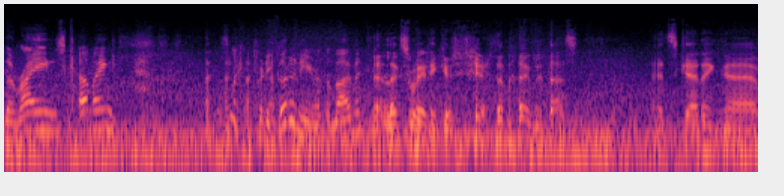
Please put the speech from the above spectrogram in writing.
the rain's coming, it's looking pretty good in here at the moment. It looks really good in here at the moment. That's it's getting uh,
